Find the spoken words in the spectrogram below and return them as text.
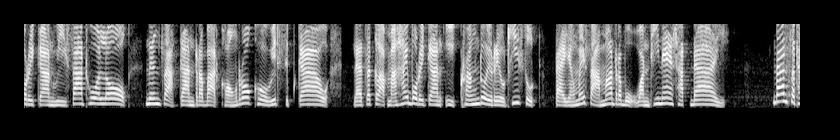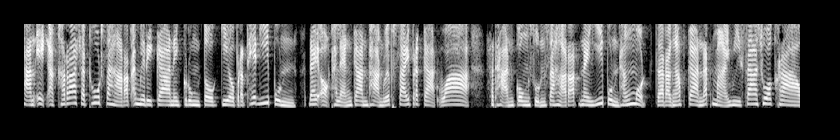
บริการวีซ่าทั่วโลก เนื่องจากการระบาดของโรคโควิด -19 และจะกลับมาให้บริการอีกครั้งโดยเร็วที่สุด แต่ยังไม่สามารถระบุวันที่แน่ชัดได้ ด้านสถานเอกอัครราชทูตสหรัฐอเมริกาในกรุงโตเกียวประเทศญี่ปุ่น ได้ออกแถลงการผ่านเว็บไซต์ประกาศว่า สถานกงสุลสหรัฐในญี่ปุ่นทั้งหมดจะระงับการนัดหมายวีซ่าชั่วคราว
